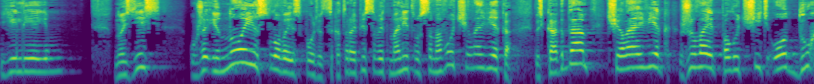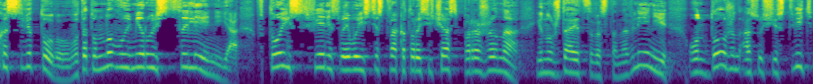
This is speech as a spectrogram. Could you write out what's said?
елеем. Но здесь уже иное слово используется, которое описывает молитву самого человека. То есть, когда человек желает получить от Духа Святого вот эту новую меру исцеления в той сфере своего естества, которая сейчас поражена и нуждается в восстановлении, он должен осуществить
